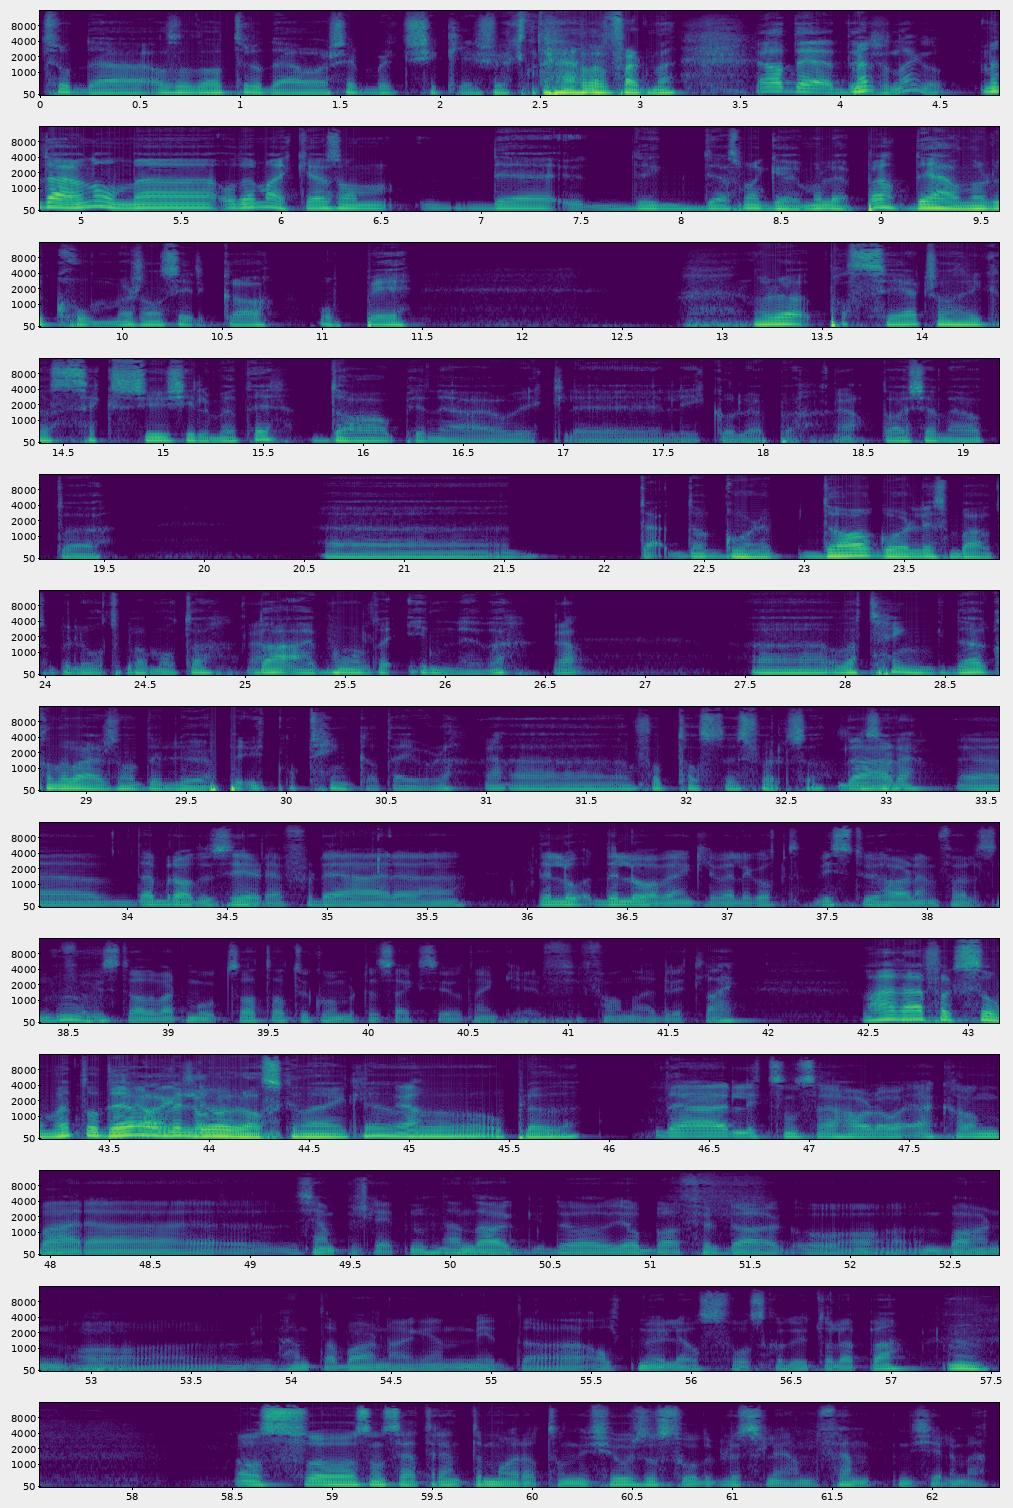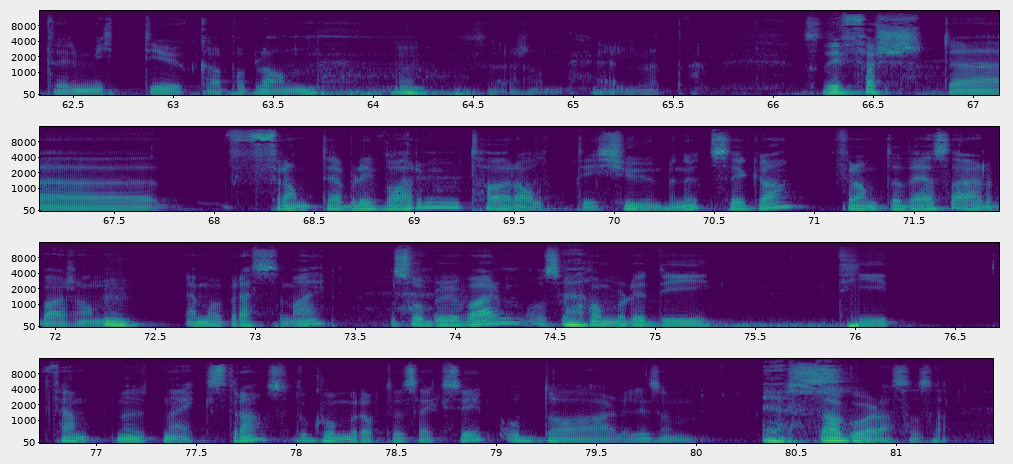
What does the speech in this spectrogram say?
trodde jeg altså, da trodde jeg var blitt skikkelig sjuk når jeg var ferdig med Ja, det, det skjønner jeg godt. Men det er jo noe med Og det merker jeg sånn Det, det, det som er gøy med å løpe, det er når du kommer sånn cirka opp i Når du har passert sånn ca. 6-7 km, da begynner jeg å virkelig like å løpe. Ja. Da kjenner jeg at uh, da, da, går det, da går det liksom på autopilot, på en måte. Ja. Da er jeg på en måte inni det. Ja. Uh, og da, tenk, da, kan det være sånn at jeg løper uten å tenke at jeg gjør det. Ja. Uh, det er en fantastisk følelse. Det er det. Uh, det er bra du sier det, for det er det, lo, det, lover egentlig veldig godt, hvis du har den følelsen. Mm. For hvis det hadde vært motsatt, at du kommer til sexy og tenker 'fy faen, jeg er drittlei', Nei, det er faktisk omvendt, og det var veldig overraskende egentlig ja. å oppleve det. Det er litt sånn som jeg har det òg. Jeg kan være kjempesliten en dag. Du har jobba full dag og barn og henta barnehagen, middag, alt mulig, og så skal du ut og løpe. Mm. Og så, sånn som jeg trente maraton i fjor, så sto det plutselig en 15 km midt i uka på planen. Mm. Så det er sånn, helvete. Så de første fram til jeg blir varm, tar alltid 20 minutter ca. Fram til det så er det bare sånn mm. Jeg må presse meg. Og så blir du varm, og så ja. kommer du de 10-15 minuttene ekstra, så du kommer opp til 6-7, og da er det liksom yes. Da går det av seg selv.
